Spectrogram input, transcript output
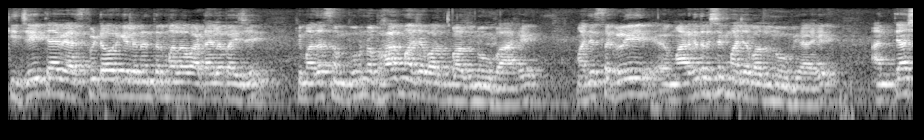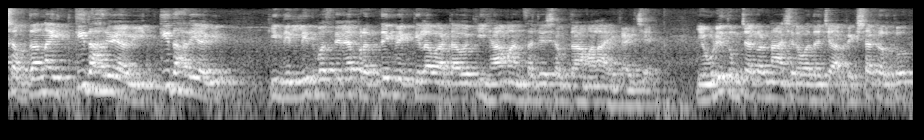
की जे त्या व्यासपीठावर गेल्यानंतर मला वाटायला पाहिजे की माझा संपूर्ण भाग माझ्या बाजू बाजूने उभा आहे. माझे सगळे मार्गदर्शक माझ्या बाजूने उभे आहेत. आणि त्या शब्दांना इतकी धार यावी इतकी धार यावी की दिल्लीत बसलेल्या प्रत्येक व्यक्तीला वाटावं की ह्या माणसाचे शब्द आम्हाला ऐकायचे आहेत. एवढी तुमच्याकडनं आशीर्वादाची अपेक्षा करतो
